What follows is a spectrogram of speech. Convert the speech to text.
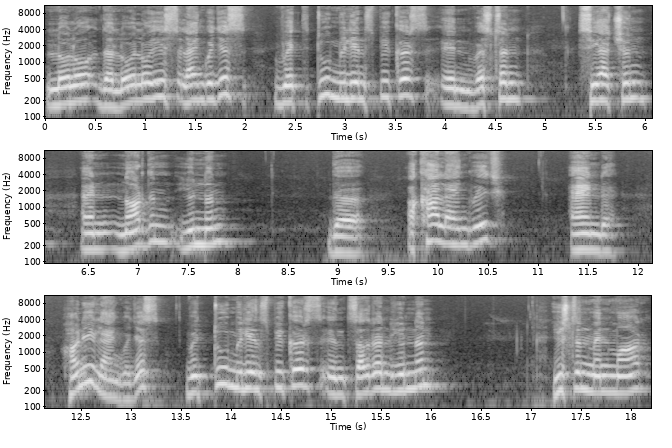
Lolo, the Loloese languages with 2 million speakers in western Sichuan and northern Yunnan, the Akha language and Hani languages with 2 million speakers in southern Yunnan, eastern Myanmar,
